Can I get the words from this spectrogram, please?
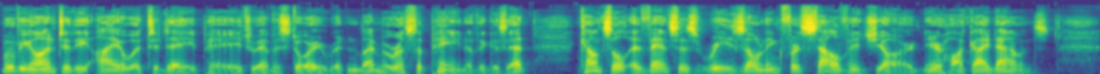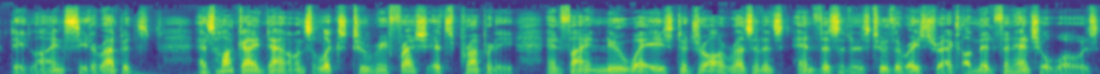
Moving on to the Iowa Today page, we have a story written by Marissa Payne of the Gazette. Council advances rezoning for salvage yard near Hawkeye Downs. Dateline Cedar Rapids. As Hawkeye Downs looks to refresh its property and find new ways to draw residents and visitors to the racetrack amid financial woes,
